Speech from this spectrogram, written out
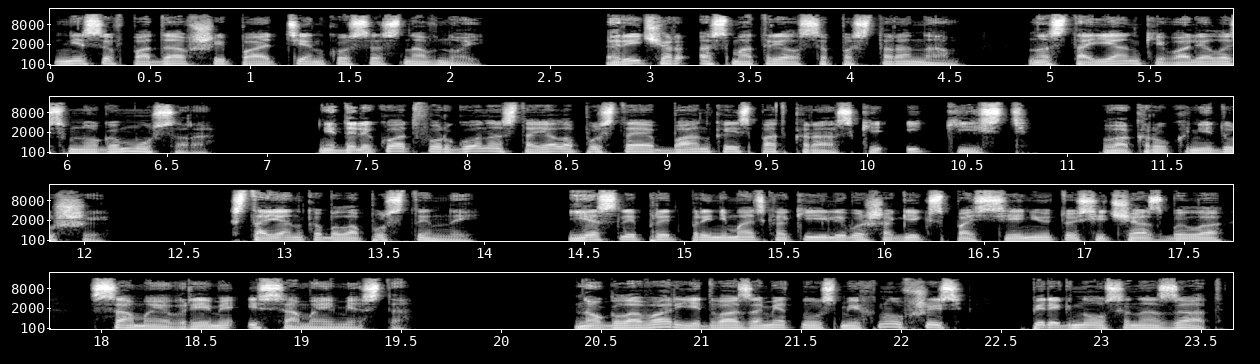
не совпадавшей по оттенку с основной. Ричард осмотрелся по сторонам. На стоянке валялось много мусора. Недалеко от фургона стояла пустая банка из-под краски и кисть. Вокруг ни души. Стоянка была пустынной. Если предпринимать какие-либо шаги к спасению, то сейчас было самое время и самое место. Но главарь, едва заметно усмехнувшись, перегнулся назад,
